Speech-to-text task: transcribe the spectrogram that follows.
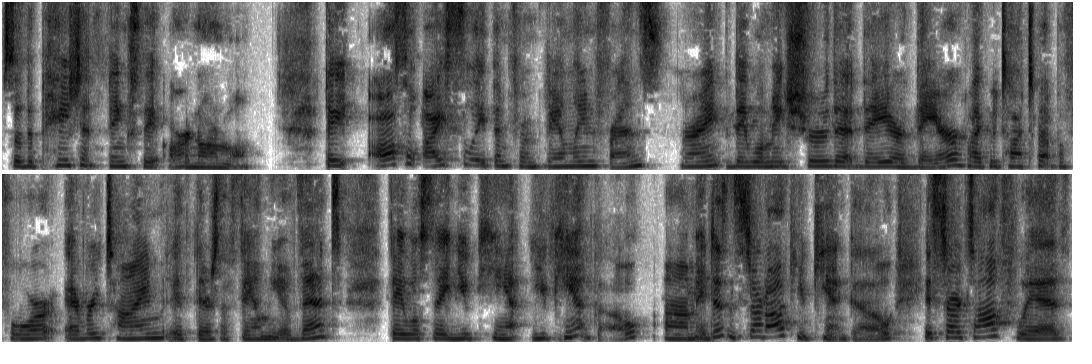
so the patient thinks they are normal. They also isolate them from family and friends, right? They will make sure that they are there, like we talked about before. Every time if there's a family event, they will say you can't, you can't go. Um, it doesn't start off you can't go. It starts off with,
